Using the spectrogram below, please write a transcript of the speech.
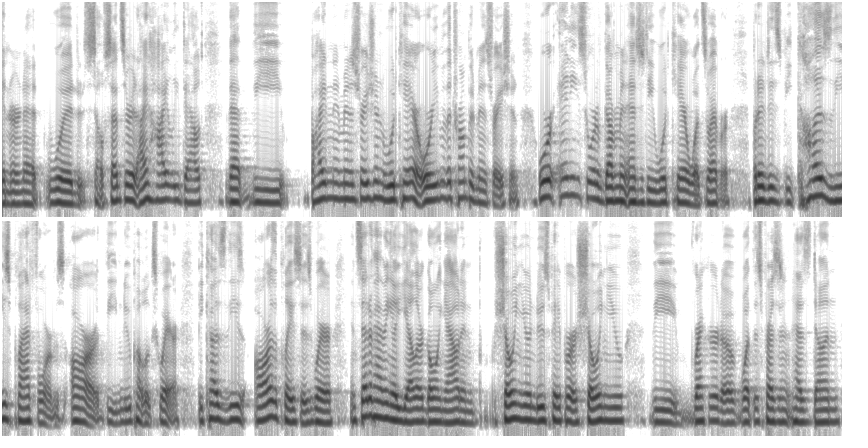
internet would self censor it. I highly doubt that the Biden administration would care, or even the Trump administration, or any sort of government entity would care whatsoever. But it is because these platforms are the new public square, because these are the places where instead of having a yeller going out and showing you a newspaper or showing you the record of what this president has done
